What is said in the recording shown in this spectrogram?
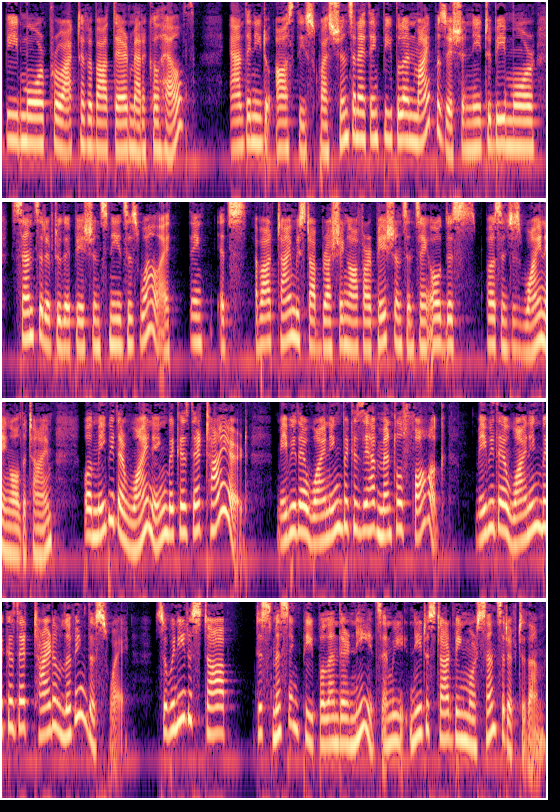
be more proactive about their medical health and they need to ask these questions. And I think people in my position need to be more sensitive to their patients' needs as well. I think it's about time we stop brushing off our patients and saying, oh, this person's just whining all the time. Well, maybe they're whining because they're tired. Maybe they're whining because they have mental fog. Maybe they're whining because they're tired of living this way. So we need to stop dismissing people and their needs, and we need to start being more sensitive to them.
